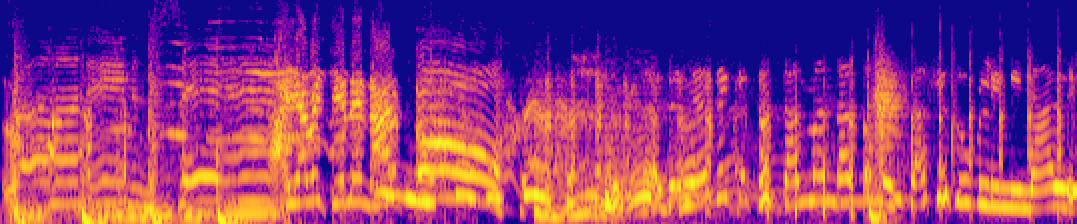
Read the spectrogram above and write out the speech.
Write my name in the sand. ¡Ah, ya me tienen harto! Se me hace que te están mandando mensajes subliminales.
